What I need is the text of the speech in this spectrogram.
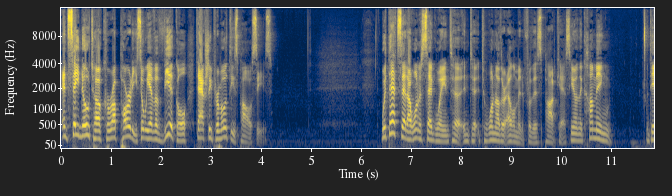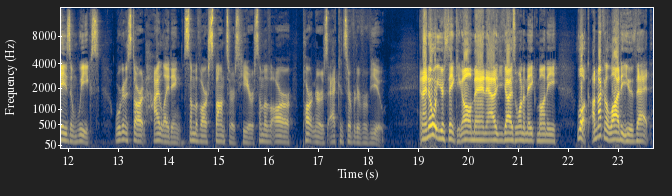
and say no to a corrupt party so we have a vehicle to actually promote these policies. With that said, I want to segue into, into to one other element for this podcast. You know, in the coming days and weeks, we're going to start highlighting some of our sponsors here, some of our partners at Conservative Review. And I know what you're thinking. Oh man, now you guys want to make money. Look, I'm not going to lie to you that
